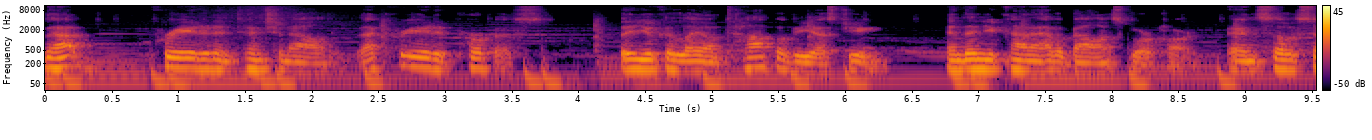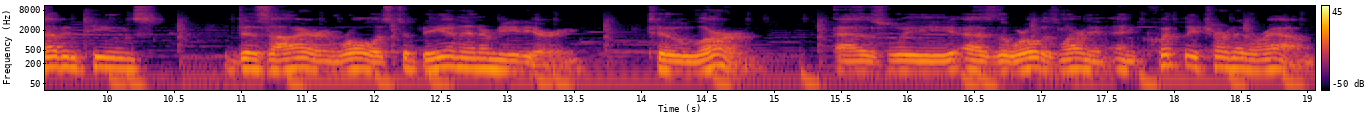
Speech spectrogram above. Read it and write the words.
that created intentionality, that created purpose that you could lay on top of ESG. And then you kind of have a balanced scorecard. And so 17's desire and role is to be an intermediary to learn as we as the world is learning and quickly turn it around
